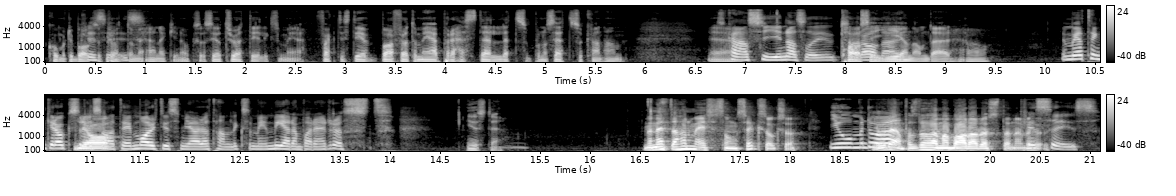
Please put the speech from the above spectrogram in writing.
kommer tillbaka Precis. och pratar med Anakin också. Så jag tror att det liksom är faktiskt det, bara för att de är på det här stället, så på något sätt så kan han eh, Så kan han synas och ta sig det här. igenom där. Ja. Ja, Men jag tänker också Ja. det är så att det är Mortius som gör att han liksom är mer än bara en röst. Just det. Men är inte han med i säsong 6 också? Jo, men då... Jo, är han, fast då hör man bara rösten, eller hur? Precis.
